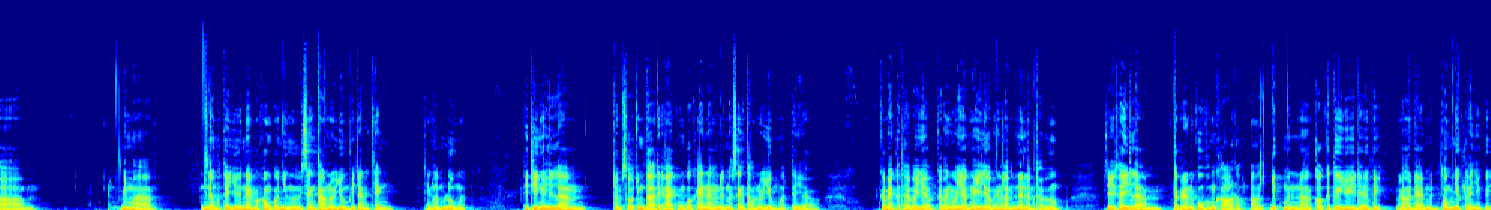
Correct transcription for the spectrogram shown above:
Uh, nhưng mà nếu mà thế giới này mà không có những người sáng tạo nội dung thì chắc nó chán chán lắm luôn á. Thì chỉ nghĩ là trong số chúng ta thì ai cũng có khả năng để mà sáng tạo nội dung hết. Thì uh, các bạn có thể bây giờ các bạn bây giờ nghĩ là các bạn làm nên làm thử không? Chị thấy là thực ra nó cũng không khó đâu. Nó giúp mình uh, có cái tư duy để việc uh, để mình thống nhất là những cái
